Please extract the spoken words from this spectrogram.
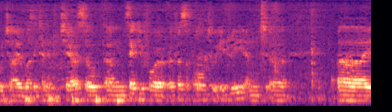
which I was intended to chair. So um, thank you for, uh, first of all, to EDRi. And uh, uh,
